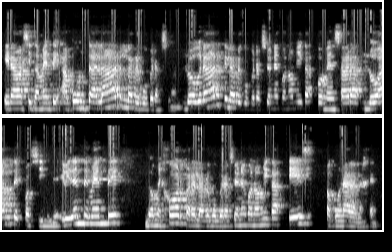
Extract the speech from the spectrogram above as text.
era básicamente apuntalar la recuperación, lograr que la recuperación económica comenzara lo antes posible. Evidentemente, lo mejor para la recuperación económica es vacunar a la gente.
